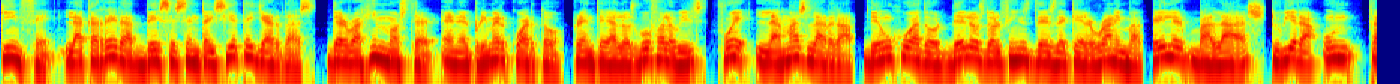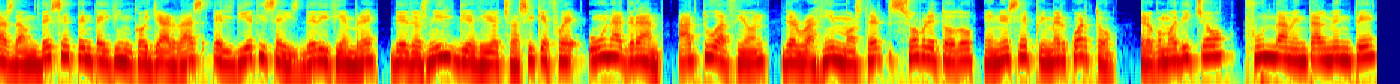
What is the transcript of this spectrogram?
2015. La carrera de 67 yardas de Raheem Monster en el primer cuarto frente a los Buffalo Bills fue la más larga de un jugador de los Dolphins desde que el running back Taylor Balash tuviera un touchdown de 75 yardas el 16 de diciembre de 2018. Así que fue una gran actuación de Raheem Mostert, sobre todo en ese primer cuarto. Pero como he dicho, fundamentalmente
